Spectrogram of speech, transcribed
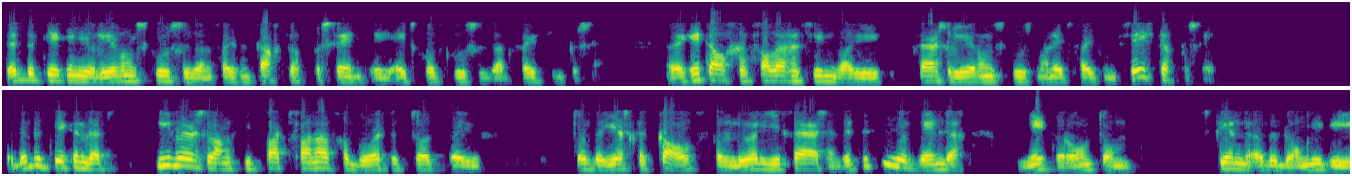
Dit beteken die oorlewingskoers is dan 85% en die uitskotkoers is dan 15%. Nou ek het al gevalle gesien waar die verse oorlewingskoers maar net 65%. Dit beteken dat iewers langs die pad vanaf geboorte tot by tot die eerste kalf verloor jy vers en dit is nie noodwendig net rondom speenouderdom nie die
